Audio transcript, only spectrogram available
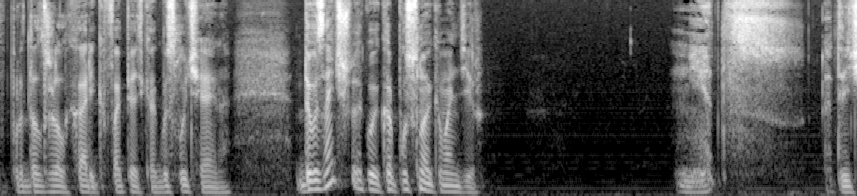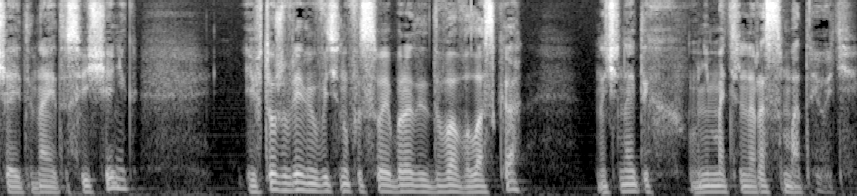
— продолжал Хариков опять как бы случайно. «Да вы знаете, что такое корпусной командир?» «Нет», — отвечает на это священник, и в то же время, вытянув из своей бороды два волоска, начинает их внимательно рассматривать.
